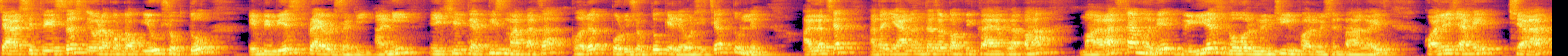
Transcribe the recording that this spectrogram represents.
चारशे त्रेसष्ट एवढा कट ऑफ येऊ शकतो एमबीबीएस प्रायव्हेटसाठी आणि एकशे तेहतीस मार्काचा फरक पडू शकतो गेल्या वर्षीच्या तुलनेत. लक्षात? आता यानंतरचा टॉपिक काय आपला? पहा महाराष्ट्रामध्ये बीडीएस गव्हर्नमेंटची इन्फॉर्मेशन पहा गाईज कॉलेज आहे चार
